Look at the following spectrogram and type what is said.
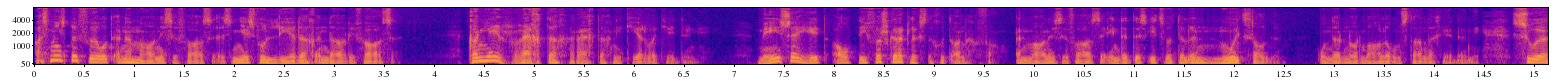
As mens byvoorbeeld in 'n maniese fase is en jy's volledig in daardie fase, kan jy regtig regtig nie keer wat jy doen nie. Mense het al die verskriklikste goed aangevang in maniese fase en dit is iets wat hulle nooit sal doen onder normale omstandighede nie. So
